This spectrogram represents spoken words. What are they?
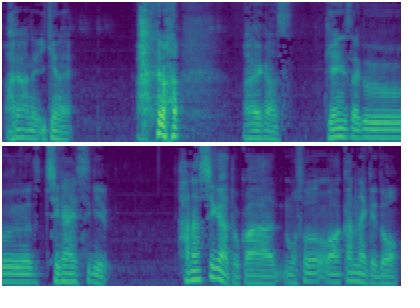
あれはね、いけない。あれは、あれがす原作違いすぎる。話がとか、もうそうわかんないけど、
